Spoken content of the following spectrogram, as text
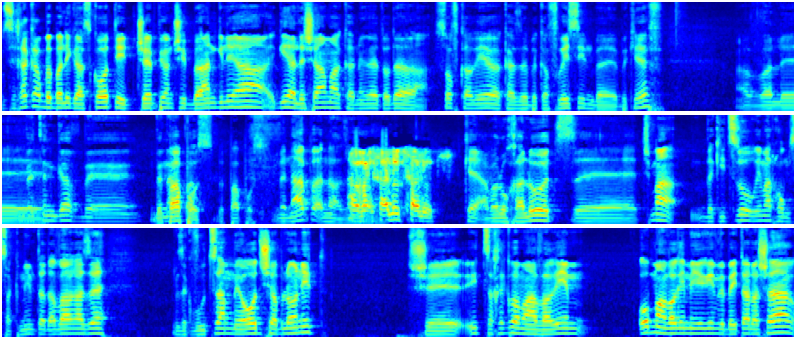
והוא שיחק הרבה בליגה הסקוטית, צ'מפיונשיפ באנגליה, הגיע לשם כנראה, אתה יודע, סוף קריירה כזה בקפריסין, ב- בכיף. אבל... אה, בטן גב ב- בנאפה. בפאפוס, בפאפוס. בנאפה? לא, זה... אבל חלוץ חלוץ. כן, אבל הוא חלוץ. אה, תשמע, בקיצור, אם אנחנו מסכמים את הדבר הזה, זו קבוצה מאוד שבלונית, שהיא תשחק במעברים, או במעברים מהירים ובעיטה לשער,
